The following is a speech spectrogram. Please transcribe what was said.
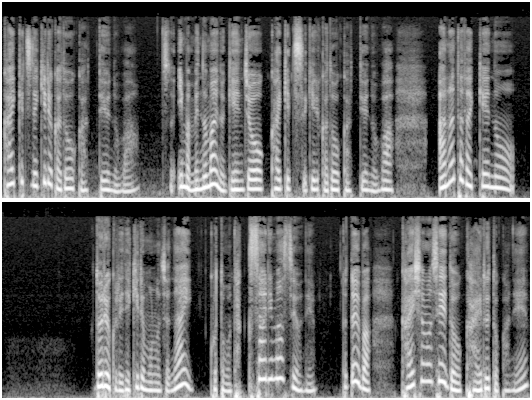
解決できるかどうかっていうのはその今目の前の現状を解決できるかどうかっていうのはあなただけの努力でできるものじゃないこともたくさんありますよね。例えば会社の制度を変えるとかね。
